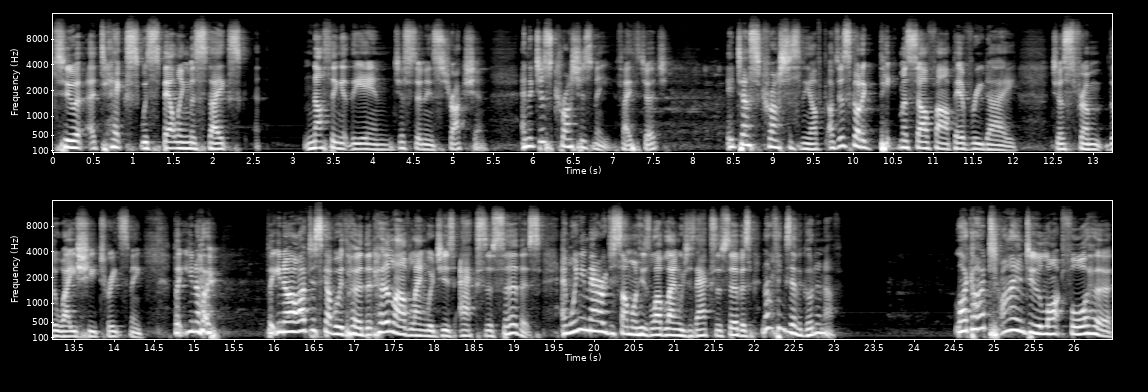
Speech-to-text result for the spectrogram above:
to a text with spelling mistakes, nothing at the end, just an instruction. And it just crushes me, Faith Church. It just crushes me. I've, I've just got to pick myself up every day just from the way she treats me. But, you know, but you know, I've discovered with her that her love language is acts of service. And when you're married to someone whose love language is acts of service, nothing's ever good enough. Like I try and do a lot for her.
